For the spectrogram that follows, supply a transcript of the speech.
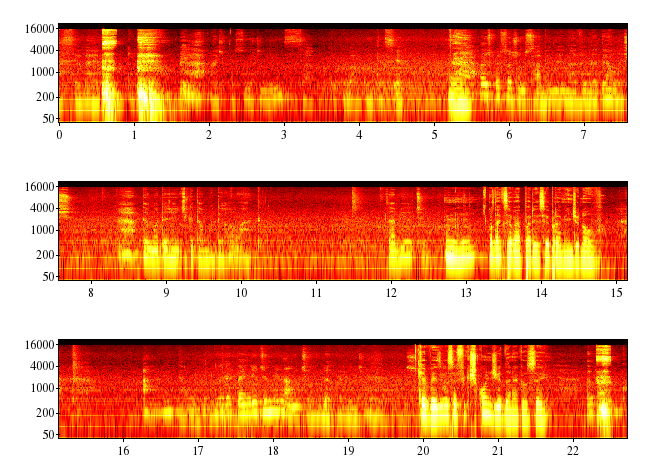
Você vai ver o que as pessoas nem sabem o que que vai acontecer. É. As pessoas não sabem nem na vida delas. Tem muita gente que tá muito enrolada. Sabia, tio? Uhum. Quando é que você vai aparecer pra mim de novo? Ah, então. Não depende de mim, não, tio. Depende delas. Porque às vezes você fica escondida, né? Que eu sei. Eu fico.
